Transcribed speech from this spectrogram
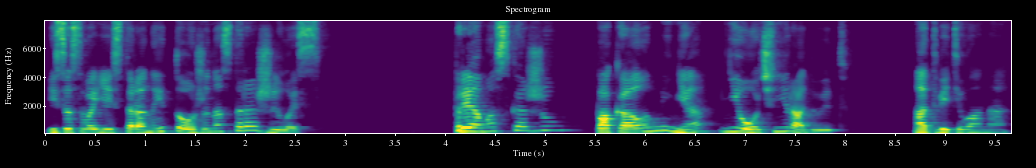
и со своей стороны тоже насторожилась. «Прямо скажу, пока он меня не очень радует», — ответила она.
